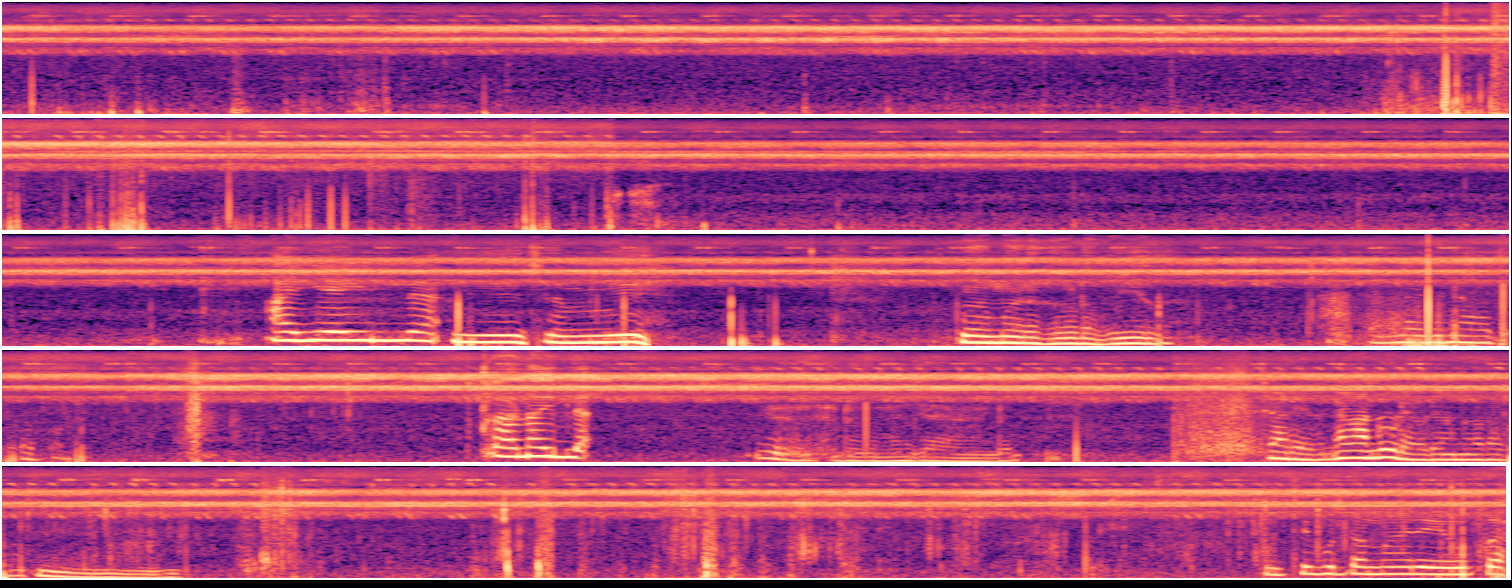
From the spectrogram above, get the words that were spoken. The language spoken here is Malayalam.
അയ്യേ ഇല്ല. ചെമ്മിയെ പേമാരൊക്കെ കൂടെ പോയത്. ഞാൻ കണ്ടുകൂടെ എവിടെയാണ് കിടക്കുന്നത് കുത്തിപ്പുട്ടന്മാരെ ഊക്ക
